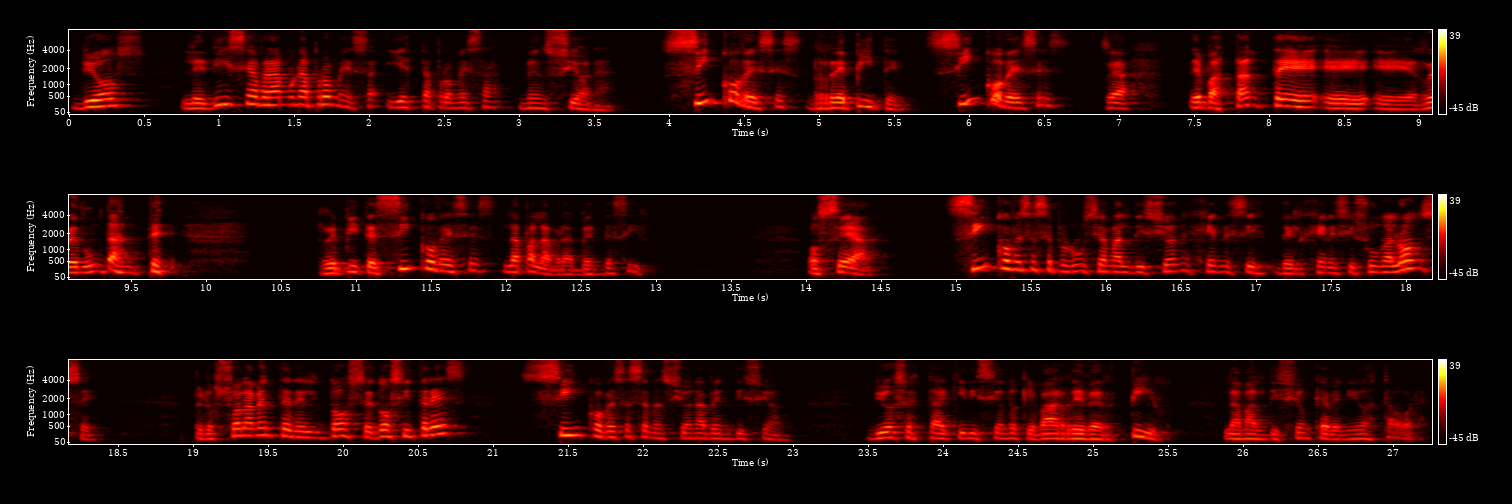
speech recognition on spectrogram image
Dios le dice a Abraham una promesa y esta promesa menciona cinco veces, repite cinco veces, o sea, es bastante eh, eh, redundante, repite cinco veces la palabra bendecir. O sea, cinco veces se pronuncia maldición en Génesis, del Génesis 1 al 11, pero solamente en el 12, 2 y 3, cinco veces se menciona bendición. Dios está aquí diciendo que va a revertir la maldición que ha venido hasta ahora.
